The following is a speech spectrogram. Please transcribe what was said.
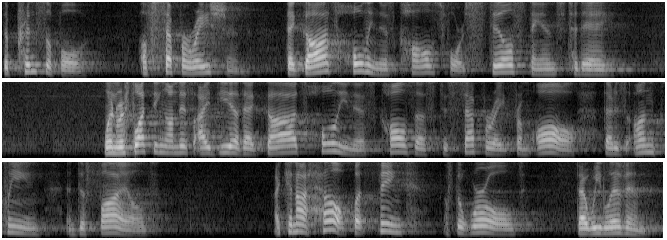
the principle of separation that God's holiness calls for still stands today. When reflecting on this idea that God's holiness calls us to separate from all that is unclean and defiled, I cannot help but think of the world that we live in.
